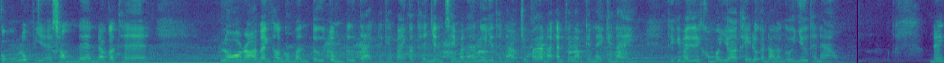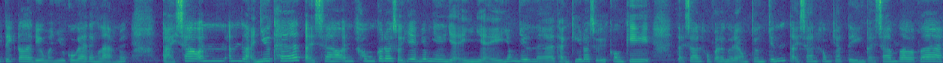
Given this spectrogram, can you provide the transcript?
cùng một lúc dễ sống nên đó có thể lộ rõ bản thân của mình, tự tung tự tác để các bạn có thể nhìn xem anh đó là người như thế nào, chứ không phải là nói anh phải làm cái này cái này. Thì các bạn sẽ không bao giờ thấy được anh đó là người như thế nào đáng tiếc đó là điều mà nhiều cô gái đang làm đấy. Tại sao anh anh lại như thế? Tại sao anh không có đối xử với em giống như vậy như vậy giống như là thằng kia đối xử với con kia? Tại sao anh không phải là người đàn ông chân chính? Tại sao anh không trả tiền? Tại sao anh bla bla bla?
